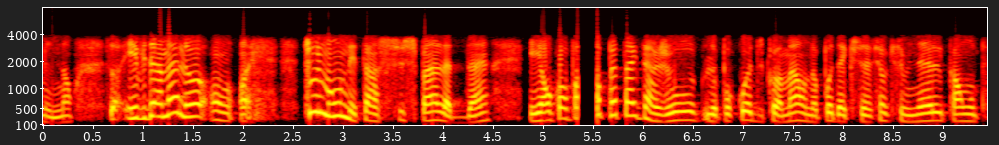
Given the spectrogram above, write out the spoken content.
000 noms. évidemment, là, on, tout le monde est en suspens là-dedans et on comprend peut-être un jour le pourquoi du comment on n'a pas d'accusation criminelle contre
